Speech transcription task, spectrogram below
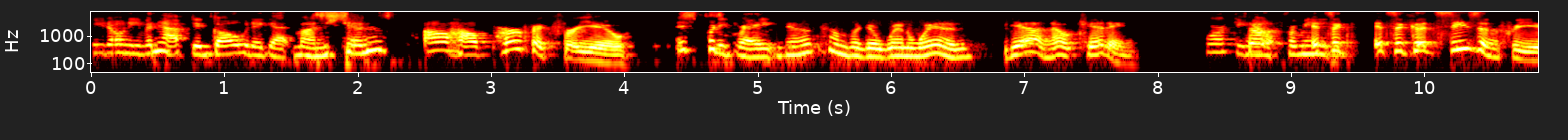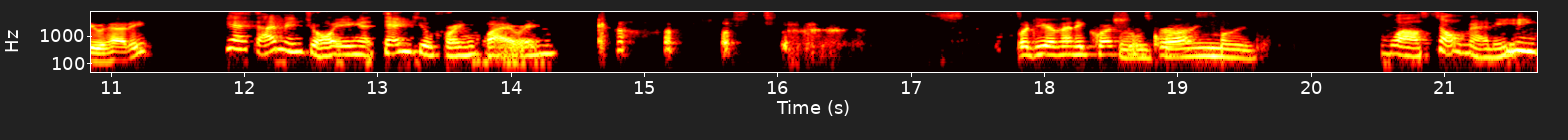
we don't even have to go to get munchkins. Oh, how perfect for you. It's pretty great. Yeah, that sounds like a win-win. Yeah, no kidding. Working So out for me. it's a it's a good season for you, Hetty. yes, I'm enjoying it. Thank you for inquiring. But do you have any questions for us? inquiring minds. Well, so many.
